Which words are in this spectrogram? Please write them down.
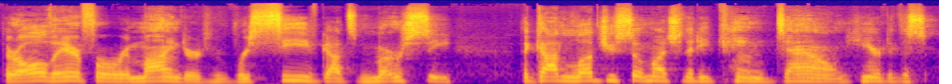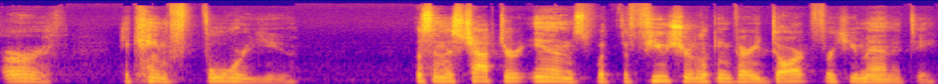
They're all there for a reminder to receive God's mercy, that God loved you so much that he came down here to this earth. He came for you. Listen, this chapter ends with the future looking very dark for humanity.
